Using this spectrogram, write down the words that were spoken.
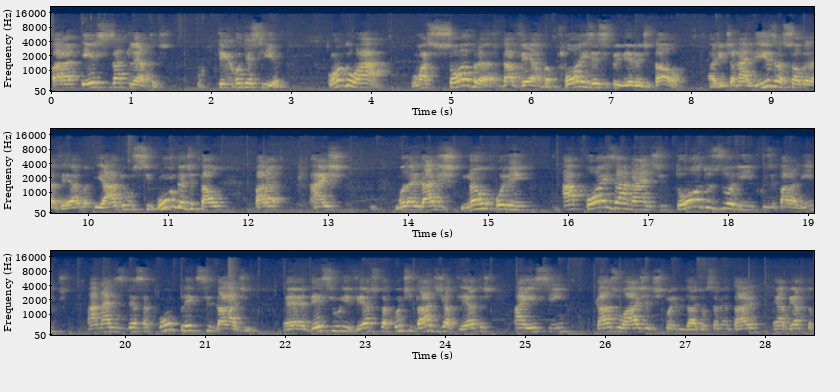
para esses atletas. O que, que acontecia? Quando há uma sobra da verba pós esse primeiro edital, a gente analisa a sobra da verba e abre um segundo edital para as modalidades não olímpicas. Após a análise de todos os olímpicos e paralímpicos, a análise dessa complexidade é, desse universo da quantidade de atletas, aí sim, caso haja disponibilidade orçamentária, é aberta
